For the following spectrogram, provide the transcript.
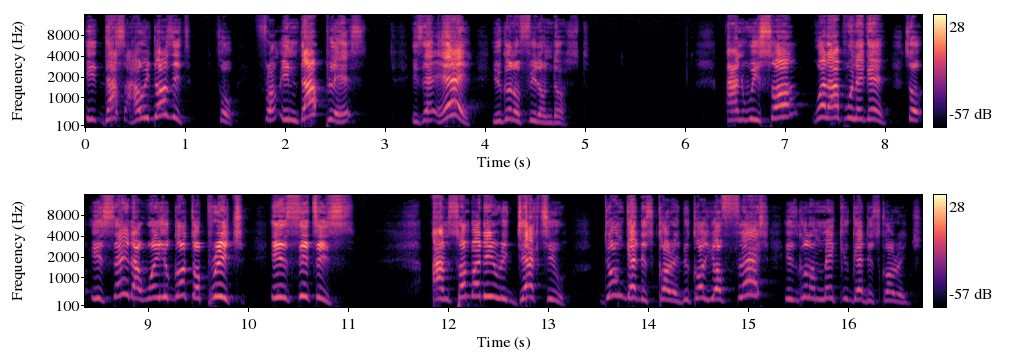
it, that's how he does it. So from in that place, he said, "Hey, you're gonna feed on dust." And we saw what happened again. So he said that when you go to preach in cities, and somebody rejects you, don't get discouraged because your flesh is going to make you get discouraged.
